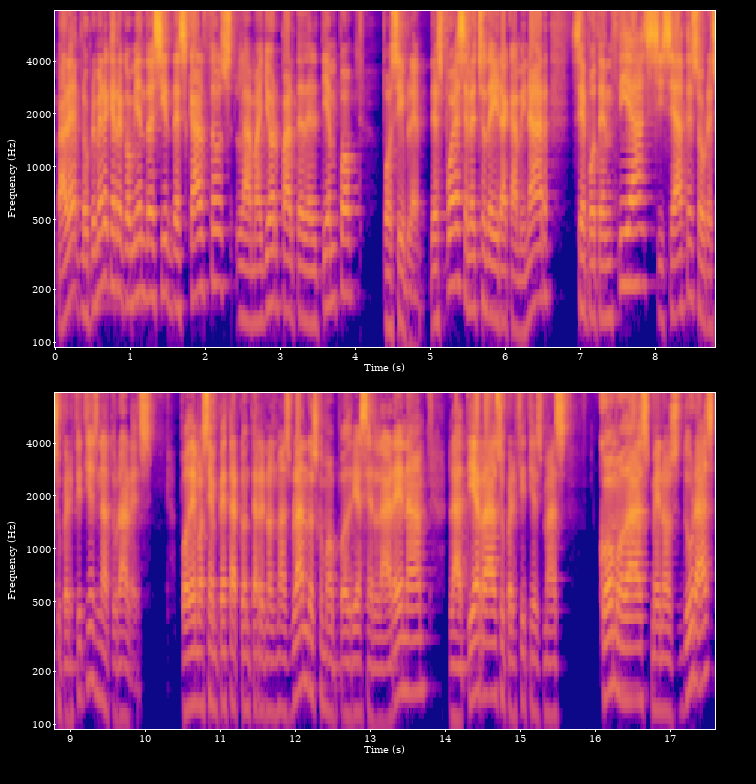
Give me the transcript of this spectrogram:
¿vale? Lo primero que recomiendo es ir descalzos la mayor parte del tiempo posible. Después, el hecho de ir a caminar se potencia si se hace sobre superficies naturales. Podemos empezar con terrenos más blandos como podría ser la arena, la tierra, superficies más cómodas, menos duras,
